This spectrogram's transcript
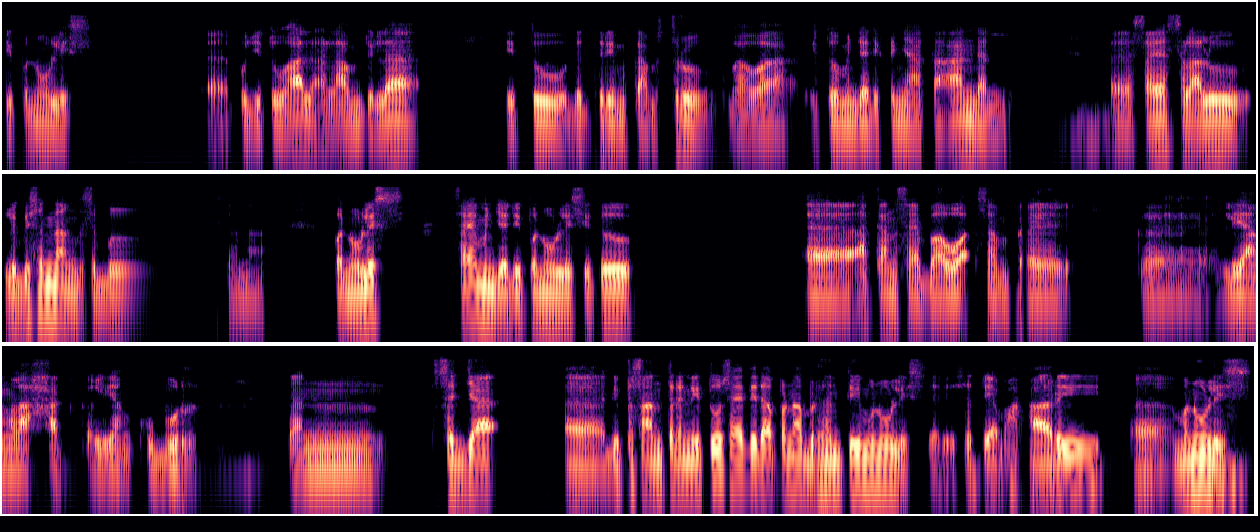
di penulis. Eh, puji Tuhan, alhamdulillah itu the dream comes true bahwa itu menjadi kenyataan dan eh, saya selalu lebih senang disebut karena penulis saya menjadi penulis itu eh, akan saya bawa sampai ke liang lahat, ke liang kubur dan sejak di pesantren itu saya tidak pernah berhenti menulis. Jadi setiap hari menulis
